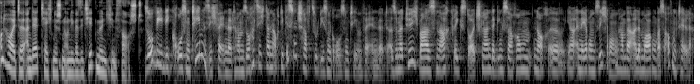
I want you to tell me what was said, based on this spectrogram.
und heute an der Technischen Universität München forscht. So wie die großen Themen sich verändert haben, so hat sich dann auch die Wissenschaft zu diesen großen Themen verändert. Also natürlich war es Nachkriegsdeutschland, da ging es darum, noch äh, ja, Ernährungssicherung, haben wir alle morgen was auf dem Teller.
